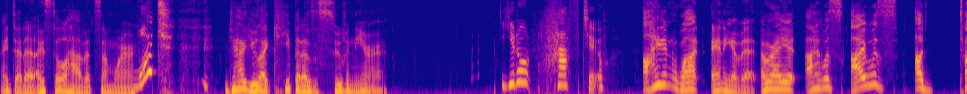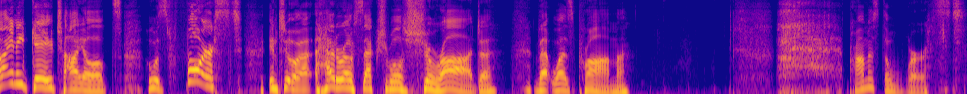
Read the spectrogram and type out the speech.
I did it I still have it somewhere what? yeah you like keep it as a souvenir You don't have to. I didn't want any of it. All right. I was I was a tiny gay child who was forced into a heterosexual charade that was prom. prom is the worst.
